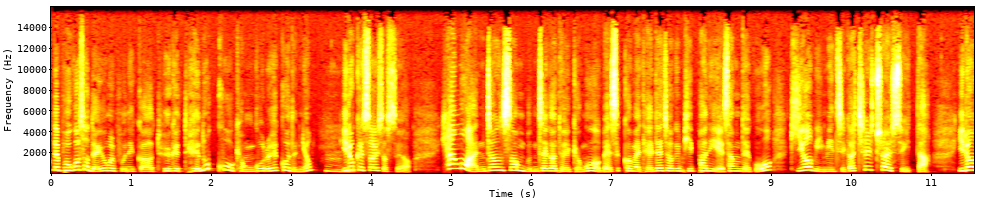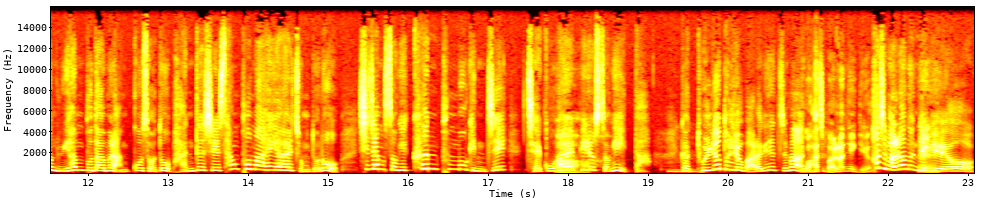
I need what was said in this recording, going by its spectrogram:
근데 보고서 내용을 보니까 되게 대놓고 경고를 했거든요. 음. 이렇게 써 있었어요. 향후 안전성 문제가 될 경우 매스컴의 대대적인 비판이 예상되고 기업 이미지가 실추할 수 있다. 이런 위험 부담을 안고서도 반드시 상품화해야 할 정도로 시장성이 큰 품목인지 재고할 아. 필요성이 있다. 음. 그러니까 돌려 돌려 말하긴 했지만 이거 하지 말란 얘기예요? 하지 말라는 네. 얘기예요.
